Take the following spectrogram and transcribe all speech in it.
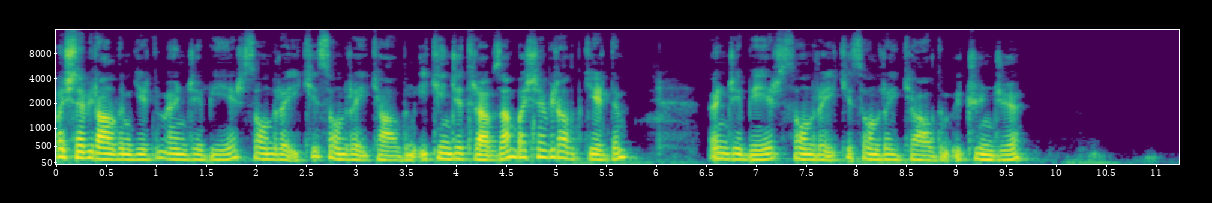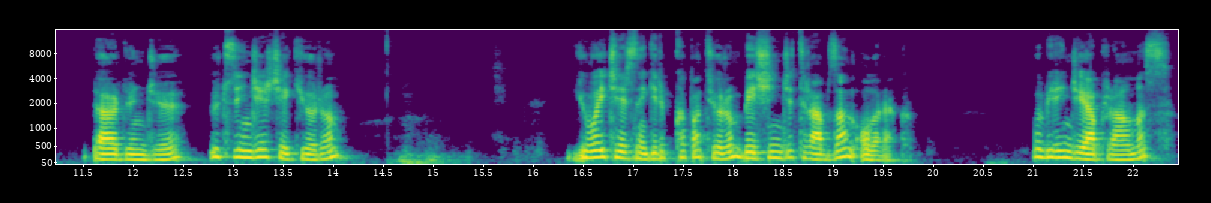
Başına bir aldım girdim. Önce bir, sonra iki, sonra iki aldım. İkinci trabzan. Başına bir alıp girdim. Önce bir, sonra iki, sonra iki aldım. Üçüncü, dördüncü, üç zincir çekiyorum. Yuva içerisine girip kapatıyorum. Beşinci trabzan olarak. Bu birinci yaprağımız.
